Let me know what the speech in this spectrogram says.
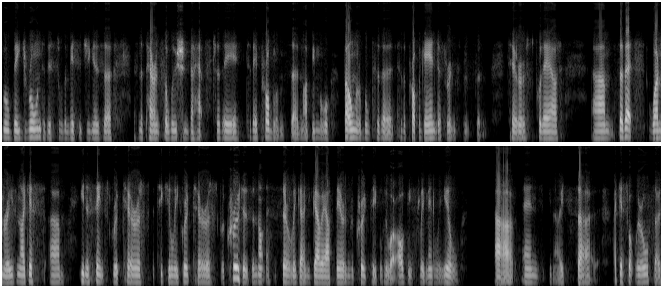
will be drawn to this sort of messaging as a as an apparent solution, perhaps to their to their problems. So might be more vulnerable to the to the propaganda, for instance, that terrorists put out. Um, so that's one reason, I guess. Um, in a sense, group terrorists, particularly group terrorist recruiters, are not necessarily going to go out there and recruit people who are obviously mentally ill. Uh, and you know, it's uh, I guess what we're also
